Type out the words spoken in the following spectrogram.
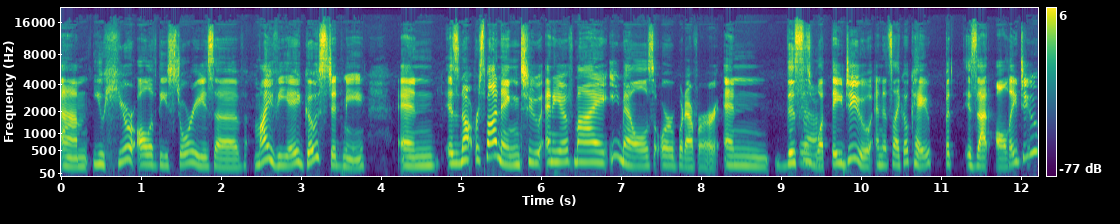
um, you hear all of these stories of my va ghosted me and is not responding to any of my emails or whatever and this is what they do and it's like okay but is that all they do?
